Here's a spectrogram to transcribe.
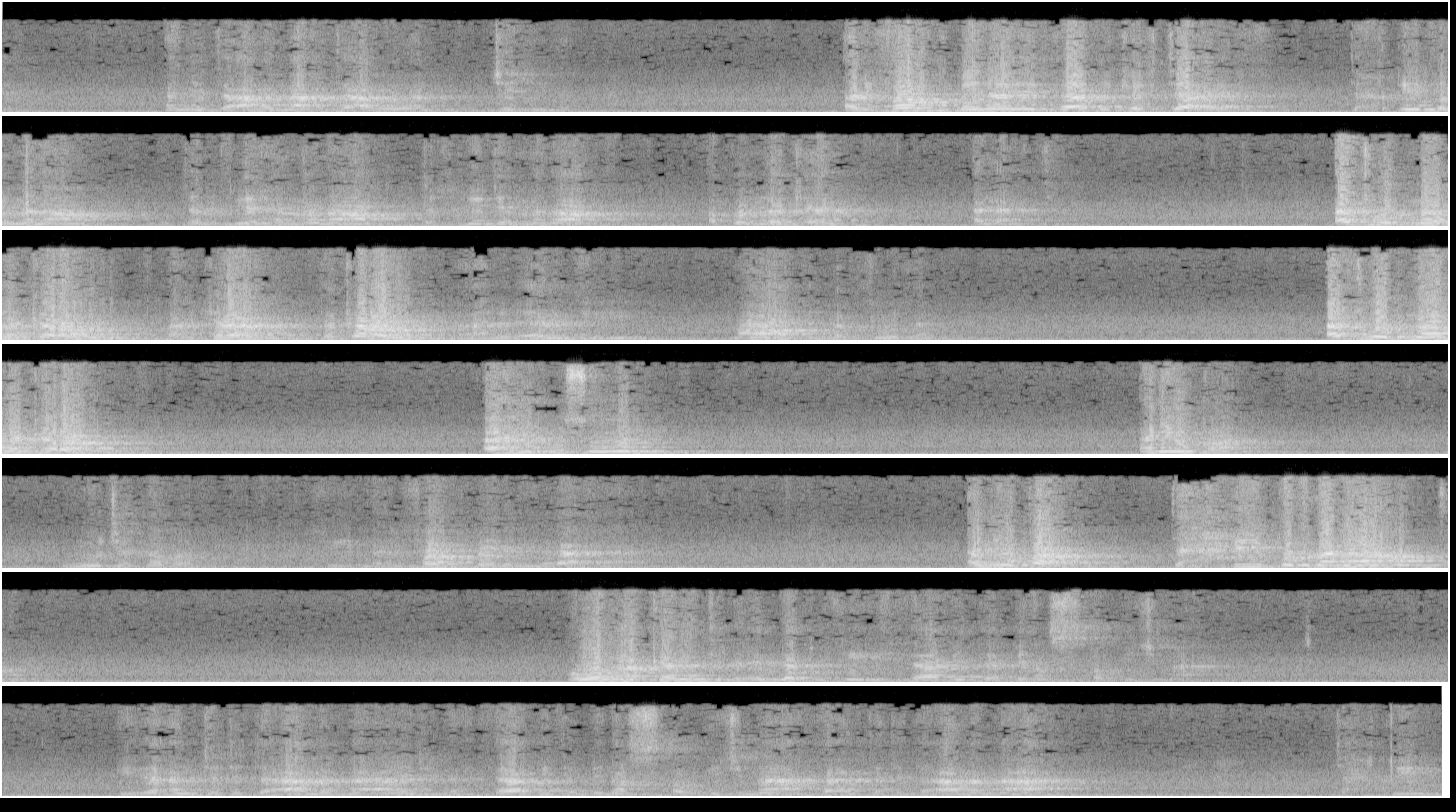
أن يتعامل معها تعاملا جيدا. الفرق بين هذه الثلاثة كيف تعرف؟ تحقيق المناط وتنفيح المناط وتخريج المناط. أقول لك الآتي. أجود ما ذكره الكلام ذكره أهل العلم في مواطن مبثوثة. أجود ما ذكره أهل الأصول أن يقال من وجهة نظر في الفرق بين الثلاثة أن يقال تحقيق المناط هو ما كانت العلة فيه ثابتة بنص أو إجماع. إذا أنت تتعامل مع علة ثابتة بنص أو إجماع فأنت تتعامل مع تحقيق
